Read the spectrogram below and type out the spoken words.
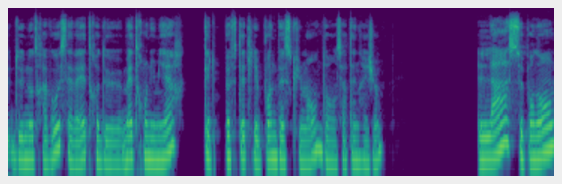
de, nos travaux, ça va être de mettre en lumière quels peuvent être les points de basculement dans certaines régions. Là, cependant,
